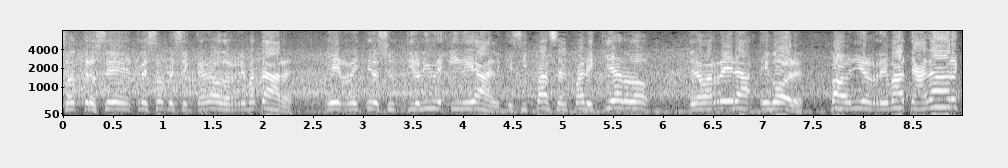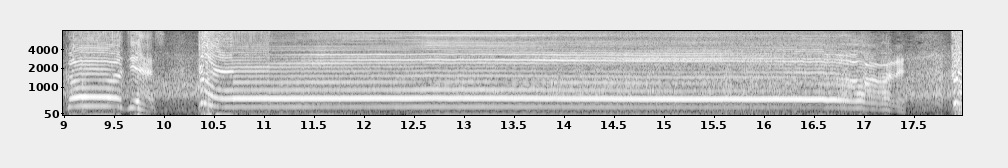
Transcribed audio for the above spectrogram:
Son tres, tres hombres encargados de rematar. Eh, reitero, es un tiro libre ideal. Que si pasa el palo izquierdo de la barrera, es gol. Va a venir el remate al arco. Yes. ¡Gol! ¡Gol!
